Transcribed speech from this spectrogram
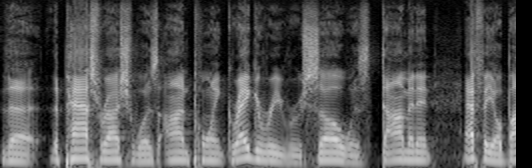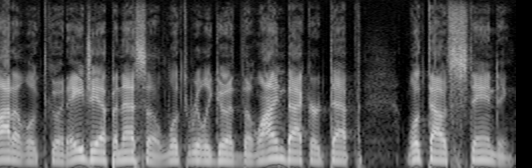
the the pass rush was on point. Gregory Rousseau was dominant. Efe Obada looked good. AJ Epenesa looked really good. The linebacker depth looked outstanding.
